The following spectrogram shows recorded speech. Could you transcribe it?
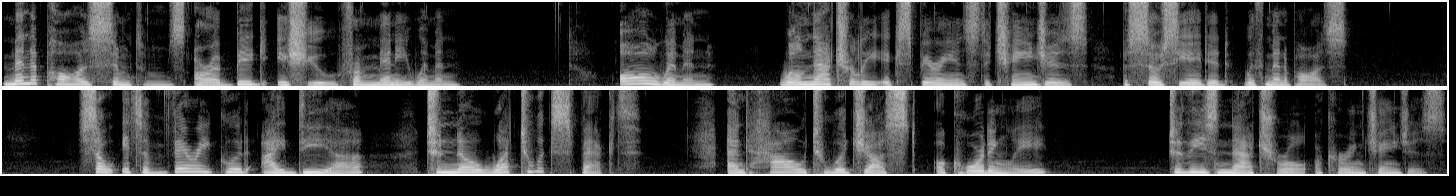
Menopause symptoms are a big issue for many women. All women will naturally experience the changes associated with menopause. So it's a very good idea to know what to expect and how to adjust accordingly to these natural occurring changes.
